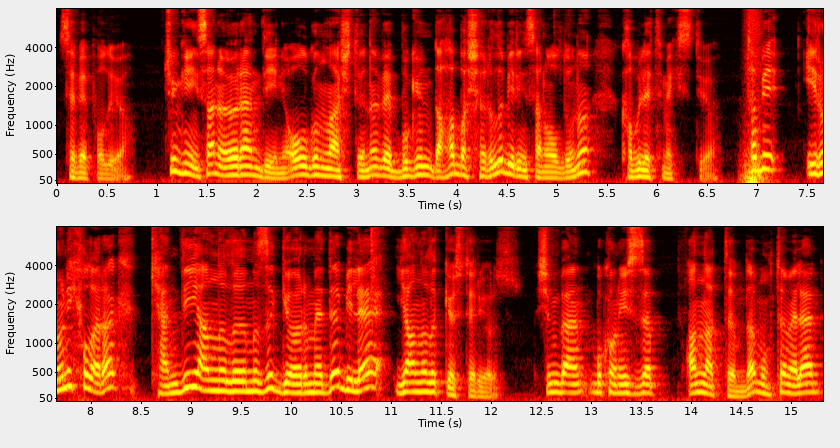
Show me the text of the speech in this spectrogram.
sebep oluyor. Çünkü insan öğrendiğini, olgunlaştığını ve bugün daha başarılı bir insan olduğunu kabul etmek istiyor. Tabi ironik olarak kendi yanlılığımızı görmede bile yanlılık gösteriyoruz. Şimdi ben bu konuyu size anlattığımda muhtemelen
